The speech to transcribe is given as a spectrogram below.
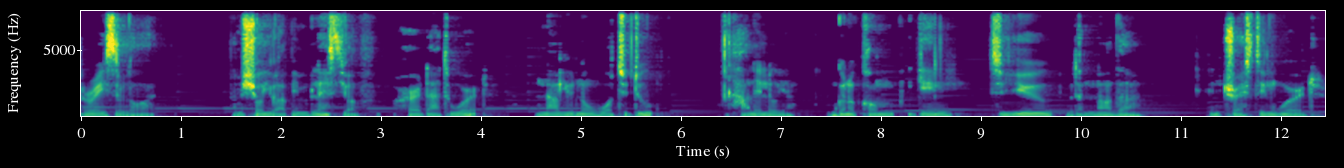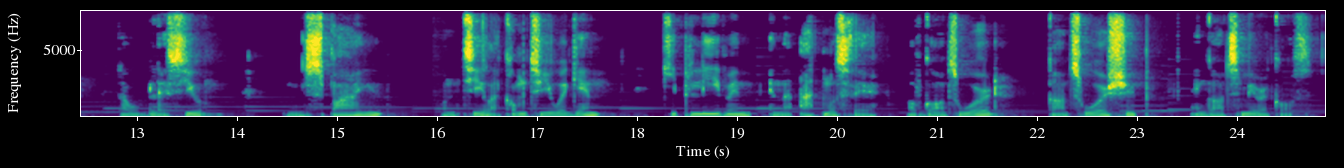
Praise the Lord. I'm sure you have been blessed. You have heard that word. Now you know what to do. Hallelujah. I'm going to come again to you with another interesting word that will bless you, inspire you until I come to you again. Keep living in the atmosphere of God's word, God's worship, and God's miracles.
